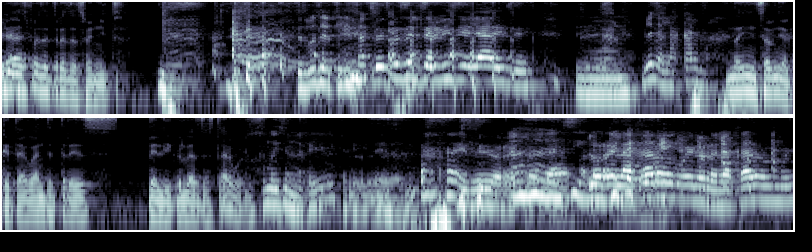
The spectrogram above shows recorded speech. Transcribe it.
Ya después de tres de sueñito. Después del clímax. Después del servicio ya dice. Viene la calma. No hay insomnio que te aguante tres películas de Star Wars. ¿Cómo dicen en la calle, güey? Chaquetita de dormir. Ay, sí, correcto, Ah, ya. sí, lo relajaron, güey, lo relajaron, güey.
